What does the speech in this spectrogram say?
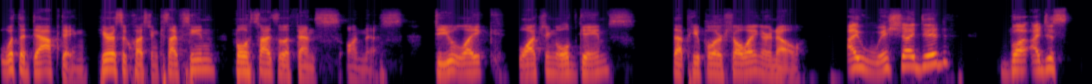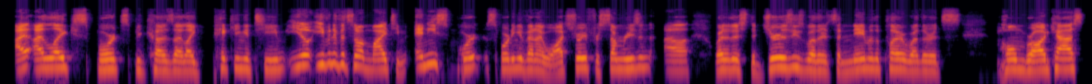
with adapting, here's a question because I've seen both sides of the fence on this. Do you like watching old games that people are showing or no? I wish I did, but I just I, I like sports because I like picking a team. You know, even if it's not my team, any sport sporting event I watch, Joey, for some reason, uh, whether it's the jerseys, whether it's the name of the player, whether it's home broadcast,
